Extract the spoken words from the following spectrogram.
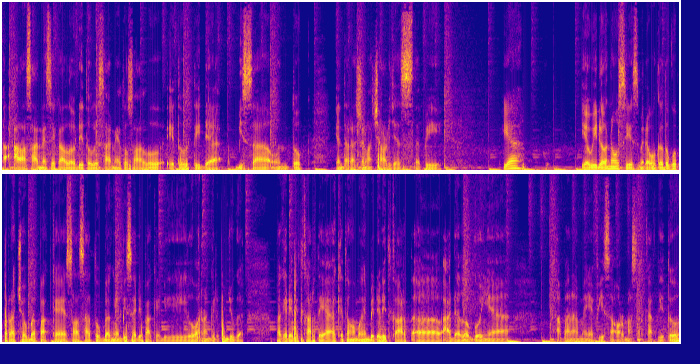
alasannya sih kalau di tulisannya itu selalu itu tidak bisa untuk international charges. Tapi ya ya we don't know sih sebenarnya. Waktu itu gue pernah coba pakai salah satu bank yang bisa dipakai di luar negeri pun juga pakai debit card ya. Kita ngomongin debit card uh, ada logonya apa namanya Visa or Mastercard gitu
